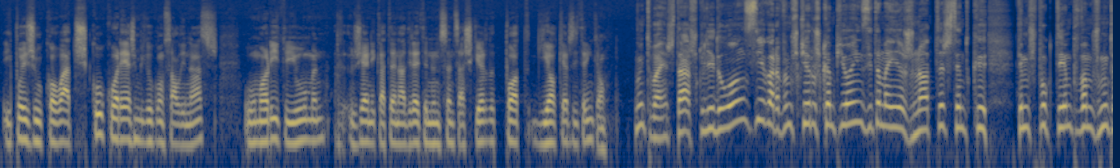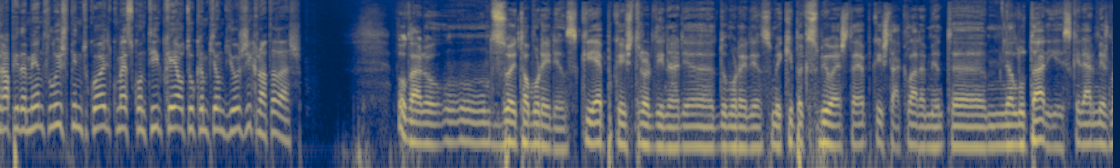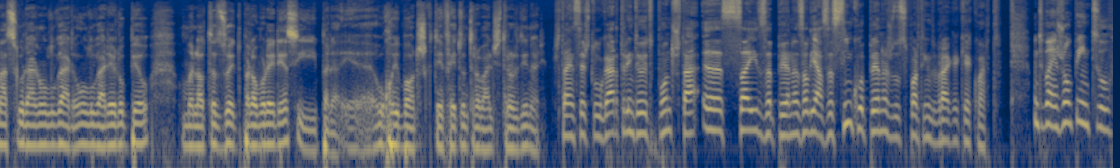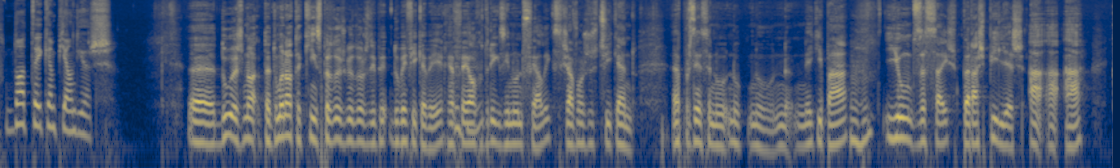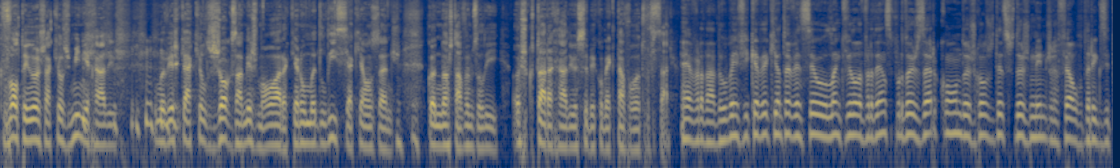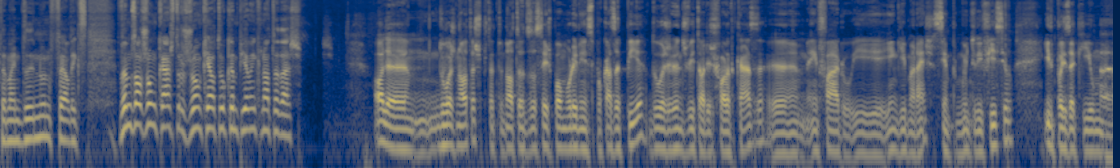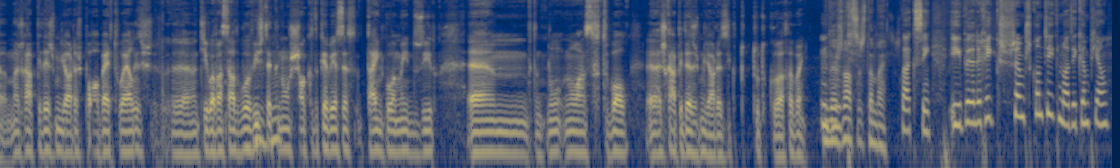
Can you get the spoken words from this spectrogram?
e depois o Coates com o Quaresma e o Gonçalo Inácio, o Morito e o Human, o Gênio Catana à direita e o Nuno Santos à esquerda, Pote, Guiocers e Trincão. Muito bem, está escolhido o 11 e agora vamos escolher os campeões e também as notas, sendo que temos pouco tempo, vamos muito rapidamente. Luís Pinto Coelho, começo contigo, quem é o teu campeão de hoje e que nota dás? Vou dar um 18 ao Moreirense, que época extraordinária do Moreirense, uma equipa que subiu esta época e está claramente a, a, lutar e se calhar mesmo a assegurar um lugar, um lugar europeu, uma nota 18 para o Moreirense e para é, o Rui Borges, que tem feito um trabalho extraordinário. Está em sexto lugar, 38 pontos, está a 6 apenas, aliás, a 5 apenas do Sporting de Braga, que é quarto. Muito bem, João Pinto, nota e campeão de hoje. Uh, duas no... Portanto, uma nota 15 para dois jogadores do Benfica B, Rafael uhum. Rodrigues e Nuno Félix, que já vão justificando a presença no, no, no, na equipa A, uhum. e um 16 para as pilhas AAA, que voltem hoje àqueles mini rádios, uma vez que há aqueles jogos à mesma hora, que era uma delícia aqui há uns anos, quando nós estávamos ali a escutar a rádio a saber como é que estava o adversário. É verdade, o Benfica B que ontem venceu o Lanque Vila Verdense por 2-0 com dois golos desses dois meninos, Rafael Rodrigues e também de Nuno Félix. Vamos ao João Castro. João, que é o teu campeão e que nota dás? Olha, duas notas, portanto, nota 16 para o Moreirense e para o Casa Pia, duas grandes vitórias fora de casa, eh, em Faro e em Guimarães, sempre muito difícil, e depois aqui uma, umas rápidas melhoras para o Alberto Ellis, eh, antigo avançado de Boa Vista, uhum. que num choque de cabeça está em coma induzido, um, ehm, portanto, num, num, lance de futebol, eh, as rápidas melhoras e que tudo corra bem. Uhum. Das nossas também. Claro que sim. E Pedro Henrique, fechamos contigo, nota e campeão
